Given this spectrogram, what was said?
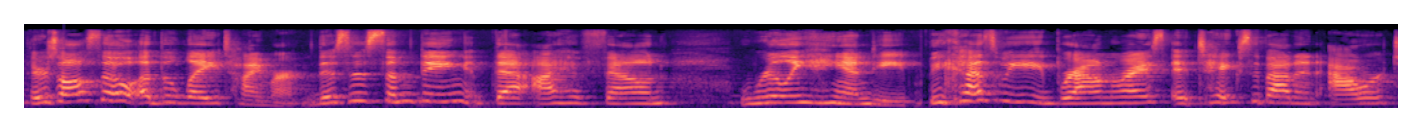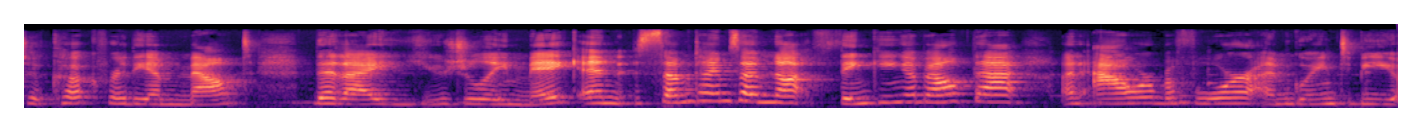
There's also a delay timer. This is something that I have found really handy. Because we eat brown rice, it takes about an hour to cook for the amount that I usually make. And sometimes I'm not thinking about that an hour before I'm going to be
